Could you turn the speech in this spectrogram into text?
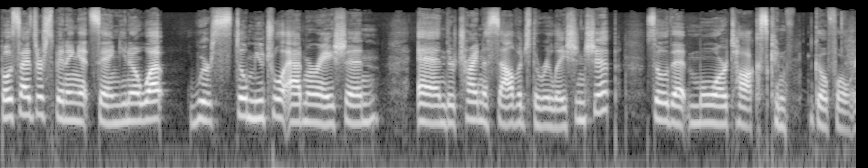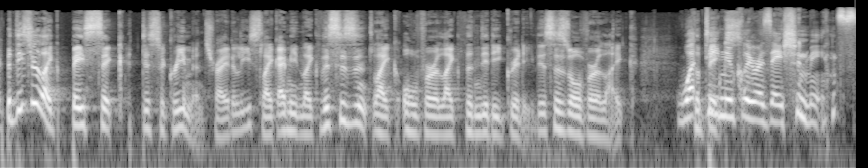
Both sides are spinning it, saying, you know what, we're still mutual admiration, and they're trying to salvage the relationship so that more talks can f- go forward. But these are like basic disagreements, right? At least, like, I mean, like, this isn't like over like the nitty gritty. This is over like What the big denuclearization means.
